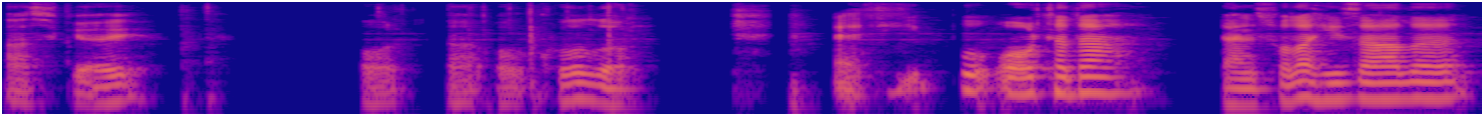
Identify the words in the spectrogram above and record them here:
Asköy Ortaokulu. Evet bu ortada yani sola hizalı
